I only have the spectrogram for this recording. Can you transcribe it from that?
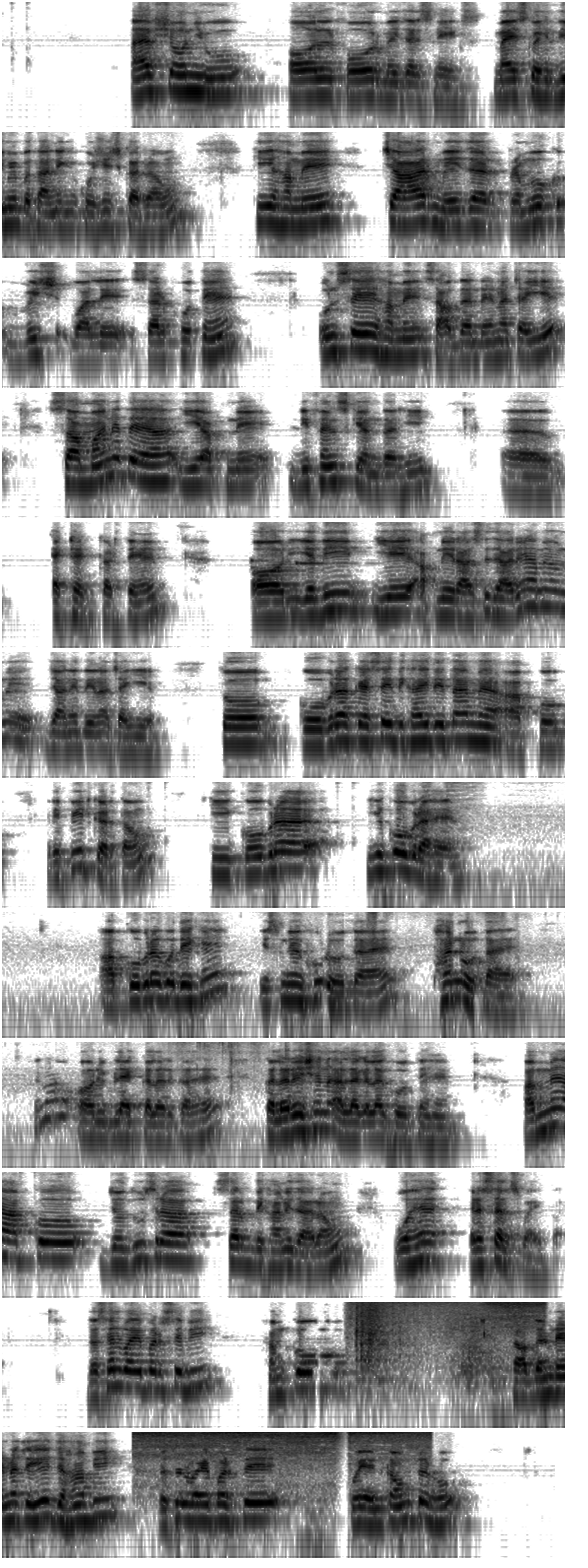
I have shown you all four major snakes. मैं इसको हिंदी में बताने की कोशिश कर रहा हूँ कि हमें चार मेजर प्रमुख विष वाले सर्प होते हैं उनसे हमें सावधान रहना चाहिए सामान्यतया ये अपने डिफेंस के अंदर ही अटैक करते हैं। और यदि ये अपने रास्ते जा रहे हैं, हमें उन्हें जाने देना चाहिए। तो कोबरा कैसे दिखाई देता है, मैं आपको रिपीट करता हूँ कि कोबरा, ये कोबरा है। आप कोबरा को देखें, इसमें हुड होता है, फन होता है है ना? और ये ब्लैक कलर का है। कलरेशन अलग अलग होते हैं। अब मैं आपको जो दूसरा सर्फ दिखाने जा रहा हूँ, वो है रसल्स वाइपर रसल वाइपर से भी हमको सावधान रहना चाहिए, जहाँ भी रसल वाइपर से कोई एनकाउंटर हो,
